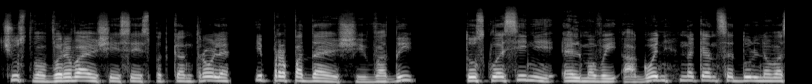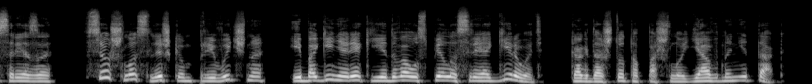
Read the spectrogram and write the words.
чувство вырывающееся из-под контроля и пропадающей воды, тускло-синий эльмовый огонь на конце дульного среза, все шло слишком привычно, и богиня рек едва успела среагировать, когда что-то пошло явно не так.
